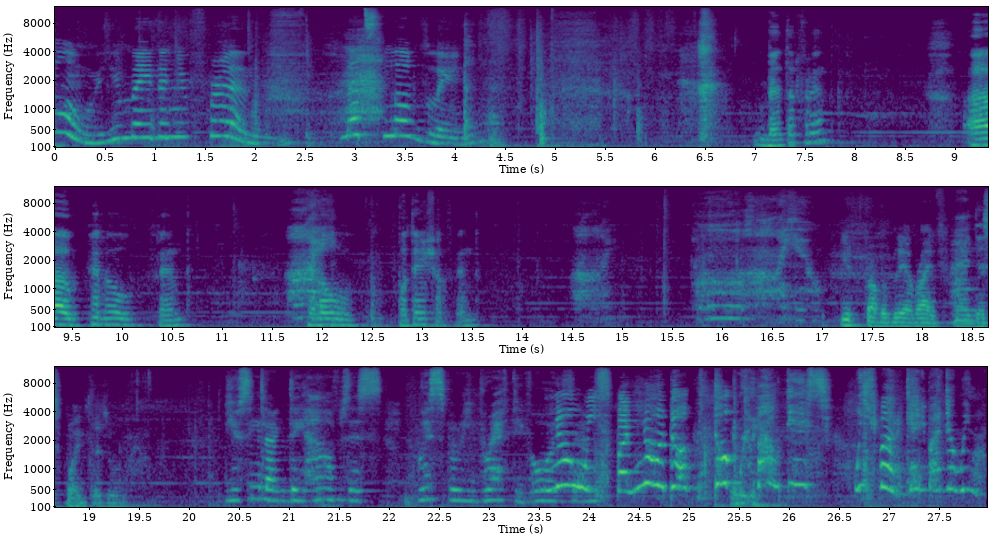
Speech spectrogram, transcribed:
Oh, you made a new friend. That's lovely. Better friend. Uh, hello friend. Hello potential friend. Hi. Who are you? you'd probably arrive by this point as well. You see, like they have this whispery, breathy voice. No and- whisper, no don't talk about this. Whisper, get by the wind.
